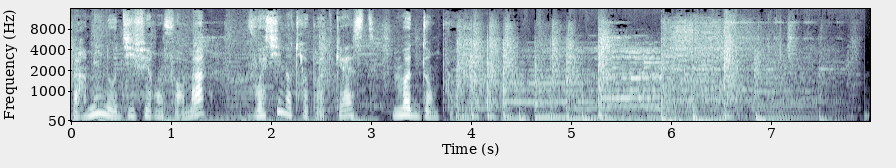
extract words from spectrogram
Parmi nos différents formats, voici notre podcast Mode d'emploi.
